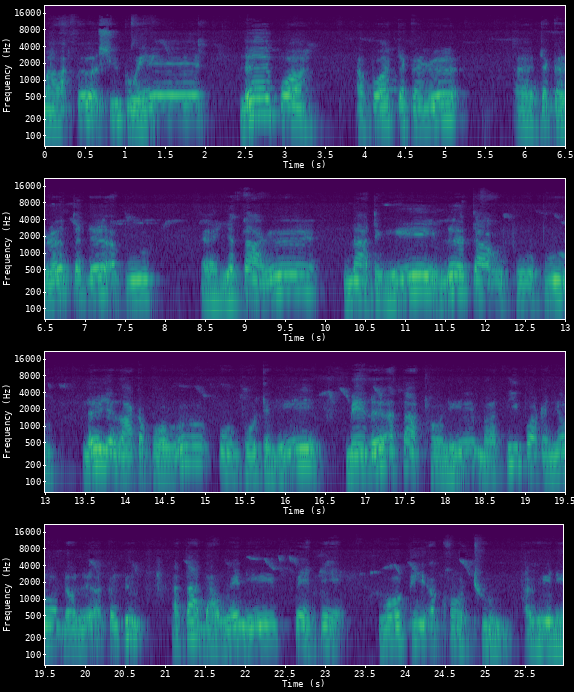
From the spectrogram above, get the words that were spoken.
မအစုကွယ်လေပွားအပွားတကရတကရတတဲ့အပူယတာရနာတရေလေတာဥပူပူလေယလာကပေါ်ဥပူတရေမေလေအတထောနေမာတိပွားကညောဒေါ်လေအကလူ အတဒါဝဲနေပဲ့တဲ့ဝေါ်ဖီအခေါ်ထူအဝေနေ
